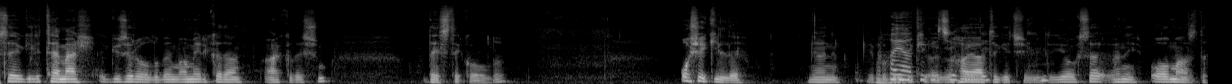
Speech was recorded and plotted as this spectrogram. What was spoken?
sevgili Temel güzel oldu. Benim Amerika'dan arkadaşım destek oldu. O şekilde yani yapabildik. Hayata öyle geçirebildi. Geçirebildi. Yoksa hani olmazdı.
